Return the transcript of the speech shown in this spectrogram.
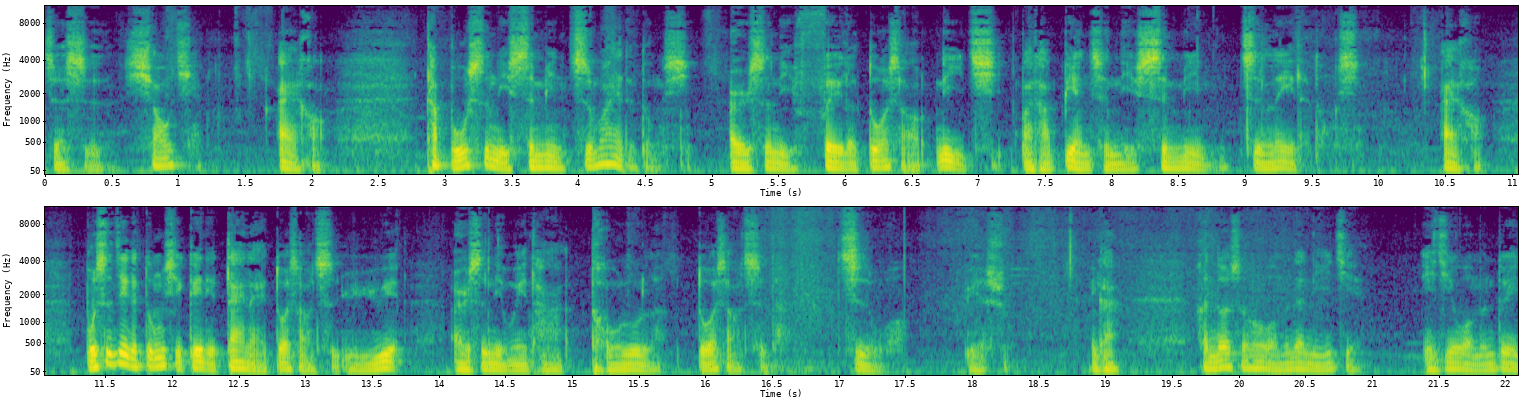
这是消遣，爱好，它不是你生命之外的东西，而是你费了多少力气把它变成你生命之内的东西。爱好，不是这个东西给你带来多少次愉悦，而是你为它投入了多少次的自我约束。你看，很多时候我们的理解，以及我们对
